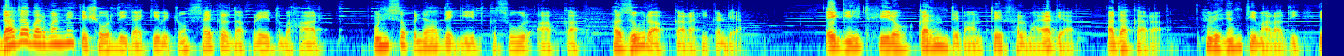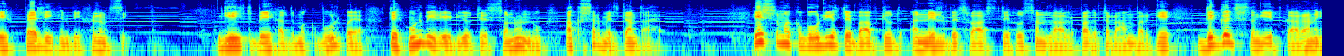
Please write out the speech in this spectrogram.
ਦਾਦਾ ਬਰਮਨ ਨੇ ਕਿਸ਼ੋਰ ਦੀ ਗਾਇਕੀ ਵਿੱਚੋਂ ਸਾਈਕਲ ਦਾ ਪ੍ਰੇਤ ਬਹਾਰ 1950 ਦੇ ਗੀਤ ਕਸੂਰ ਆਪਕਾ, ਹਜ਼ੂਰ ਆਪਕਾ ਰਾਹੀਂ ਕੱਢਿਆ। ਇਹ ਗੀਤ ਹੀਰੋ ਕਰਨ ਦੇਵਾਨ ਤੇ ਫਿਲਮਾਇਆ ਗਿਆ ਅਦਾਕਾਰਾ ਵਿਜੰਤੀ ਮਾਲਾ ਦੀ ਇਹ ਪਹਿਲੀ ਹਿੰਦੀ ਫਿਲਮ ਸੀ। ਗੀਤ ਬੇਹੱਦ ਮਕਬੂਲ ਹੋਇਆ ਤੇ ਹੁਣ ਵੀ ਰੇਡੀਓ ਤੇ ਸੁਣਨ ਨੂੰ ਅਕਸਰ ਮਿਲ ਜਾਂਦਾ ਹੈ। ਇਸ ਮਕਬੂਲੀਅਤ ਦੇ ਬਾਵਜੂਦ ਅਨਿਲ ਵਿਸਵਾਸ ਤੇ ਹੁਸਨ ਲਾਲ ਭਗਤ ਰਾਮ ਵਰਗੇ ਦਿੱਗਜ ਸੰਗੀਤਕਾਰਾਂ ਨੇ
